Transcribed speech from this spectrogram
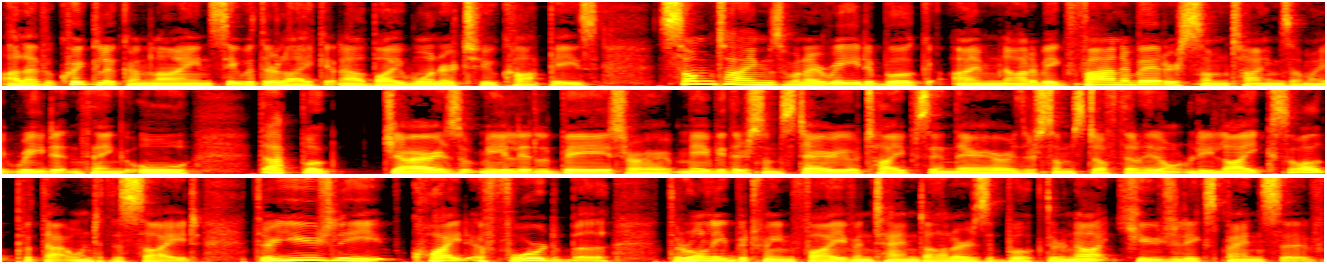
I'll have a quick look online, see what they're like, and I'll buy one or two copies. Sometimes when I read a book, I'm not a big fan of it, or sometimes I might read it and think, oh, that book jars with me a little bit, or maybe there's some stereotypes in there, or there's some stuff that I don't really like, so I'll put that one to the side. They're usually quite affordable. They're only between five and ten dollars a book. They're not hugely expensive.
